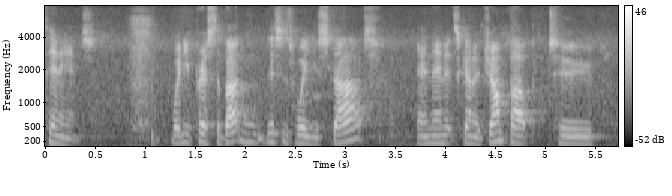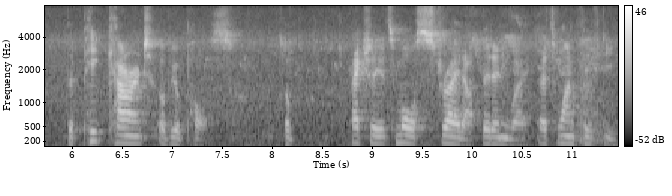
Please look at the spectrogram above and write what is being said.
10 amps. When you press the button, this is where you start and then it's going to jump up to the peak current of your pulse. Actually, it's more straight up, but anyway, that's 150.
